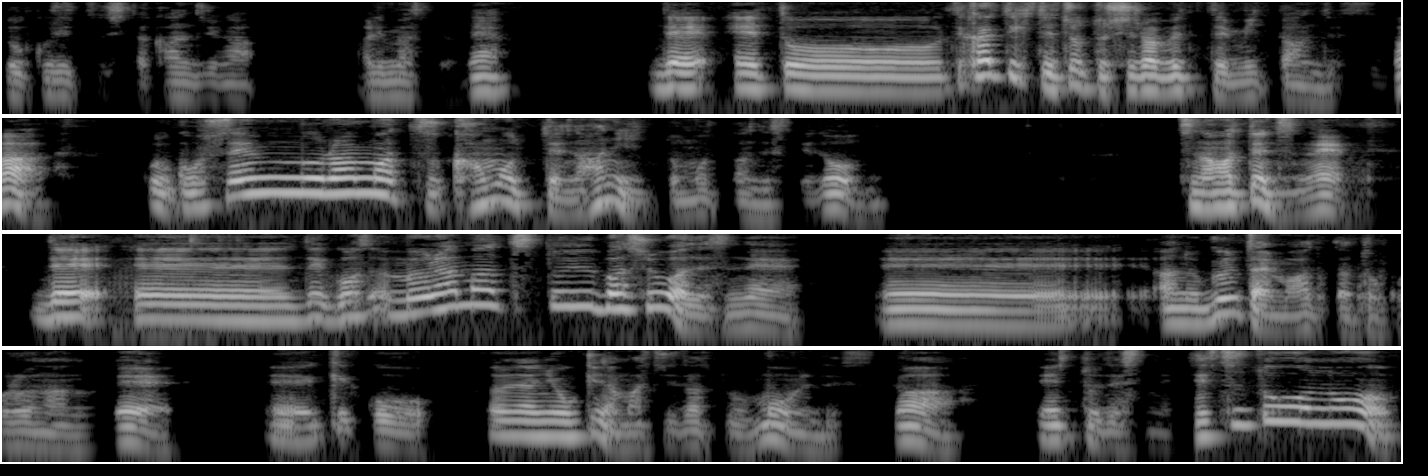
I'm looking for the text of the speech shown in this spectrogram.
独立した感じがありますよね。で、えっ、と、で、帰ってきてちょっと調べてみたんですが、これ、五泉村松かもって何？と思ったんですけど、繋がってんですね。で、えーで、五泉村松という場所はですね、えーあの、軍隊もあったところなので、えー結構、それなりに大きな町だと思うんですが、えっとですね、鉄道の、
